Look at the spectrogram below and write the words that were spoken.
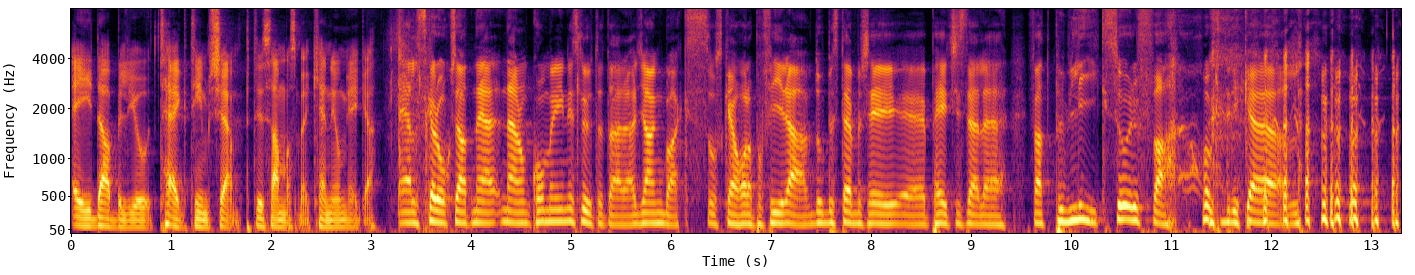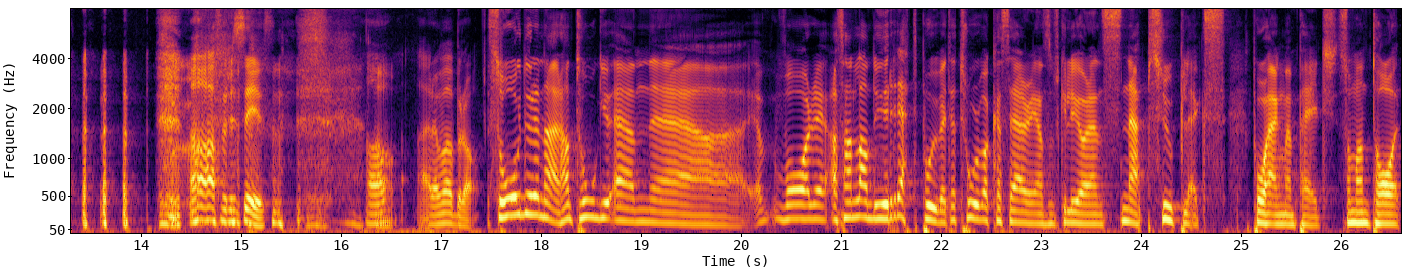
AW Tag Team Champ tillsammans med Kenny Omega. Jag älskar också att när, när de kommer in i slutet där, Young Bucks, och ska hålla på fira, då bestämmer sig eh, Page istället för att publiksurfa och dricka öl. ja, precis. Ja, ja, det var bra. Såg du den här? Han tog ju en... Eh, var, alltså han landade ju rätt på huvudet. Jag tror det var Kazarian som skulle göra en snap suplex på Hangman Page. Som han tar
